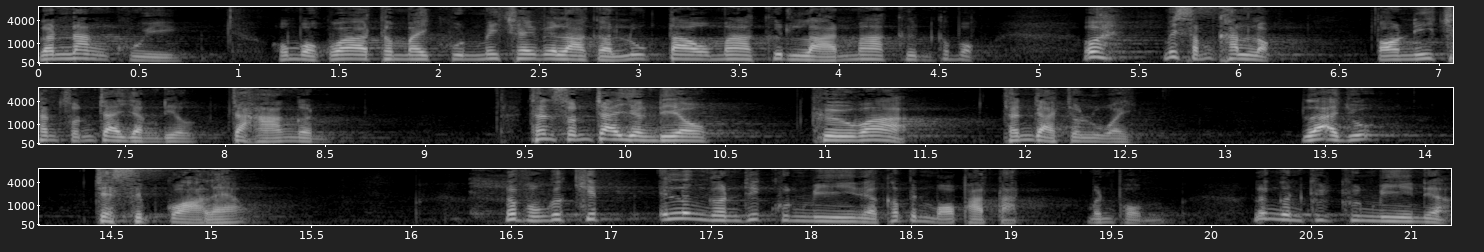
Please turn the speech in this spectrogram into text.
แล้วนั่งคุย ผมบอกว่าทำไมคุณไม่ใช้เวลากับลูกเต้ามากขึ้นหลานมากขึ้นเขาบอกเอ้ยไม่สำคัญหรอก ตอนนี้ฉันสนใจอย่างเดียว จะหาเงิน ฉันสนใจอย่างเดียว คือว่าฉันอยากจะรวย และอายุเจ็ดสิบกว่าแล้ว แล้วผมก็คิด เรื่องเงินที่คุณมีเนี่ยเขาเป็นหมอผ่าตัดเหมือนผม แล้วเงินคุณคุณมีเนี่ย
